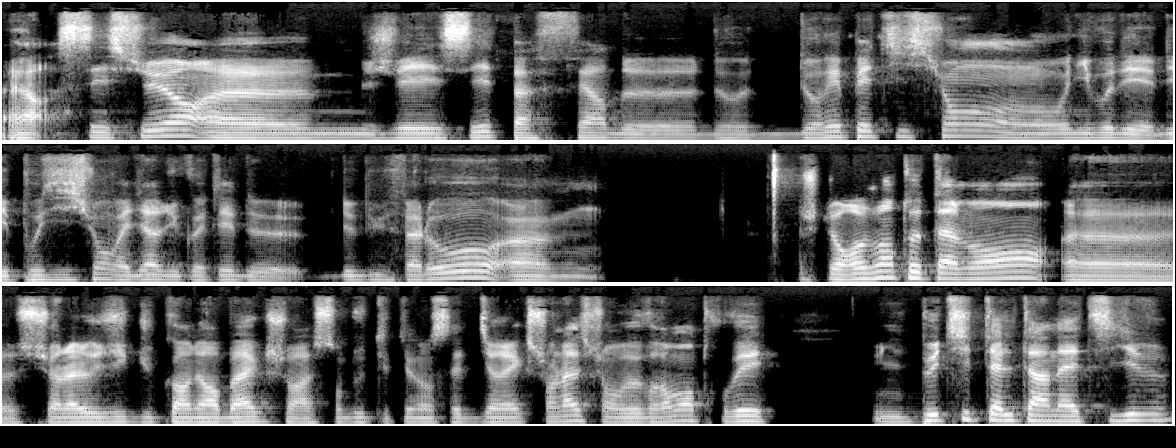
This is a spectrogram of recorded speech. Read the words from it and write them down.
Alors, c'est sûr, euh, je vais essayer de pas faire de, de, répétition au niveau des, positions, on va dire, du côté de, Buffalo. Euh, je te rejoins totalement sur la logique du cornerback. J'aurais sans doute été dans cette direction-là. Si on veut vraiment trouver une petite alternative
